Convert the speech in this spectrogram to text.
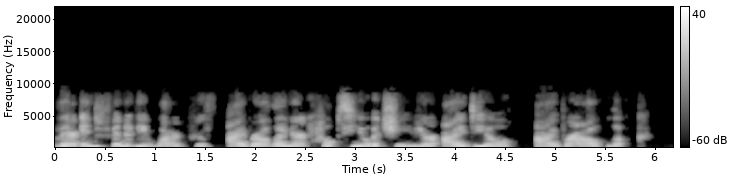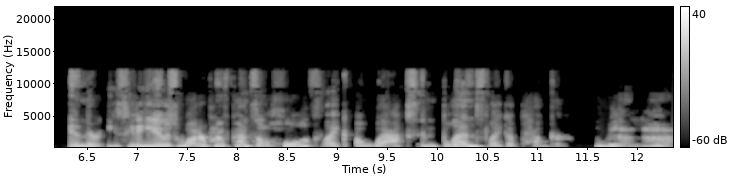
Their Infinity Waterproof Eyebrow Liner helps you achieve your ideal eyebrow look. And their easy to use waterproof pencil holds like a wax and blends like a powder. Ooh la la.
